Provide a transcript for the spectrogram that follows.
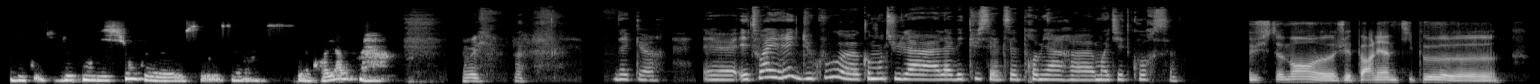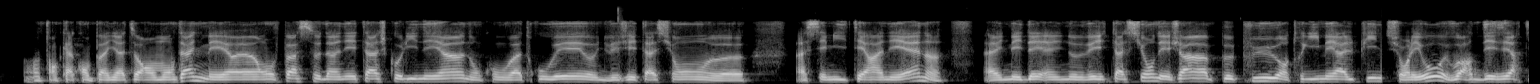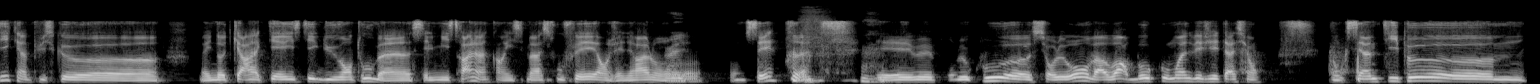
de, de conditions que c'est c'est- incroyable. Oui. D'accord. Euh, et toi, Eric, du coup, euh, comment tu l'as vécu cette, cette première euh, moitié de course? Justement, euh, je vais parler un petit peu euh, en tant qu'accompagnateur en montagne, mais euh, on passe d'un étage collinéen, donc on va trouver une végétation euh, assez méditerranéenne, à une, végétation déjà un peu plus entre guillemets alpine sur les hauts, voire désertique, hein, puisque euh, bah, une autre caractéristique du Ventoux, ben, c'est le Mistral. hein. quand il se met à souffler, en général, on, Oui. on le sait. Et euh, pour le coup, euh, sur le haut, on va avoir beaucoup moins de végétation. Donc c'est un petit peu euh,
